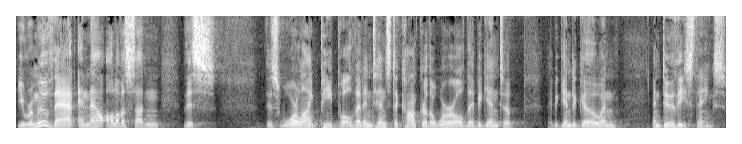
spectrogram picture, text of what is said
you remove that, and now all of a sudden, this, this warlike people that intends to conquer the world, they begin to, they begin to go and, and do these things.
